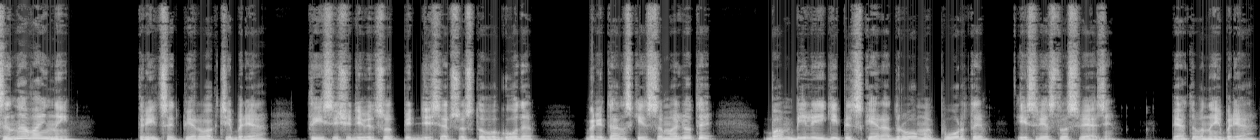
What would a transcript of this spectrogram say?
Цена войны. 31 октября 1956 года британские самолеты бомбили египетские аэродромы, порты и средства связи. 5 ноября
